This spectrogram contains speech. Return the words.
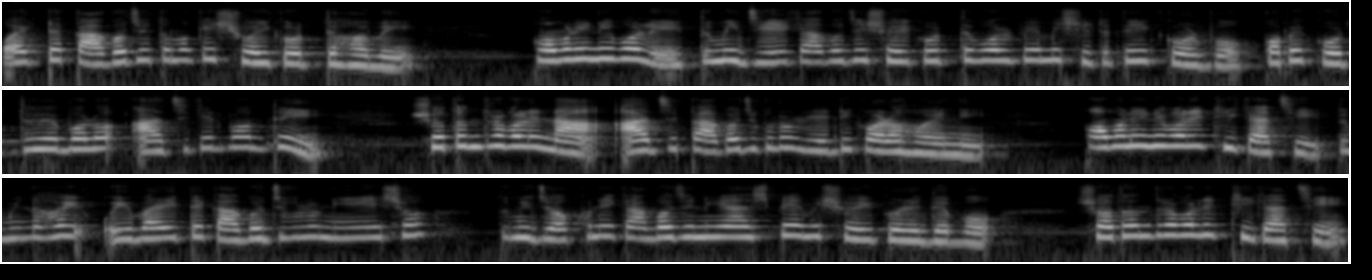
কয়েকটা কাগজে তোমাকে সই করতে হবে। কমলিনী বলে, তুমি যে কাগজে সই করতে বলবে আমি সেটাতেই করব। কবে করতে হবে বলো, আজকের মধ্যেই? স্বতন্ত্র বলে, না, আজ কাগজগুলো রেডি করা হয়নি। কমলিনী বলে, ঠিক আছে, তুমি না হয় ওই বাড়িতে কাগজগুলো নিয়ে এসো। তুমি যখনই কাগজ নিয়ে আসবে, আমি সই করে দেব। স্বতন্ত্র বলে, ঠিক আছে।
